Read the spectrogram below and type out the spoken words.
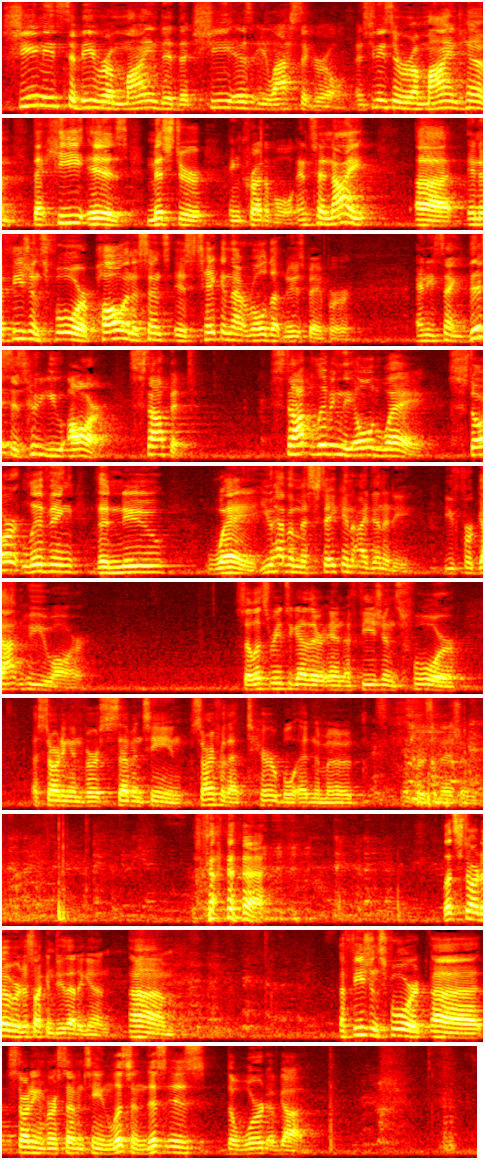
She needs to be reminded that she is Elastigirl. And she needs to remind him that he is Mr. Incredible. And tonight, uh, in Ephesians 4, Paul, in a sense, is taking that rolled up newspaper and he's saying, This is who you are. Stop it. Stop living the old way. Start living the new way. You have a mistaken identity. You've forgotten who you are. So let's read together in Ephesians 4, uh, starting in verse 17. Sorry for that terrible Edna Mode impersonation. let's start over just so I can do that again. Um, Ephesians 4, uh, starting in verse 17. Listen, this is the word of God.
